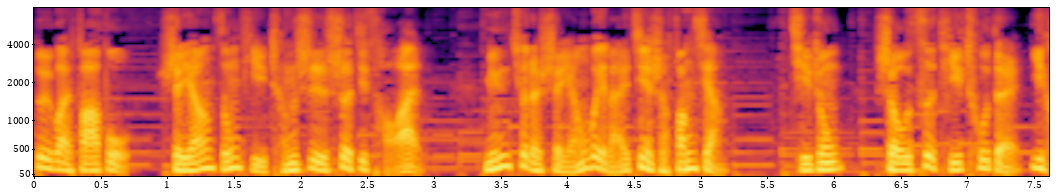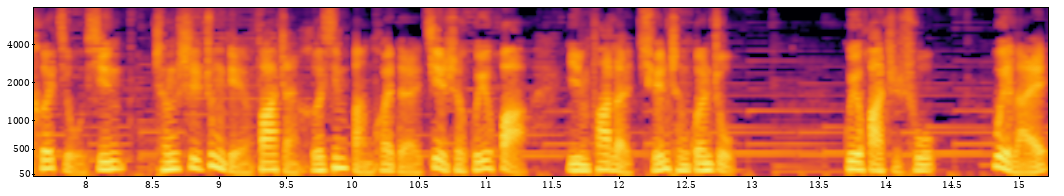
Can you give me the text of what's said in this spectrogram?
对外发布。沈阳总体城市设计草案，明确了沈阳未来建设方向。其中首次提出的一核九新城市重点发展核心板块的建设规划，引发了全城关注。规划指出，未来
